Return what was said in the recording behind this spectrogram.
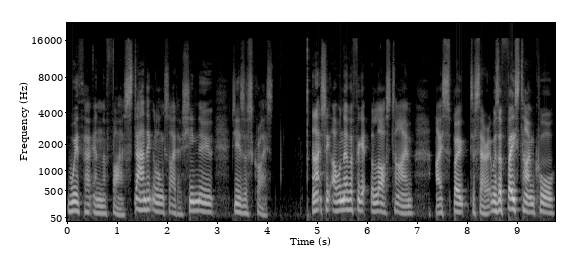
with her in the fire, standing alongside her. She knew Jesus Christ. And actually, I will never forget the last time I spoke to Sarah. It was a FaceTime call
